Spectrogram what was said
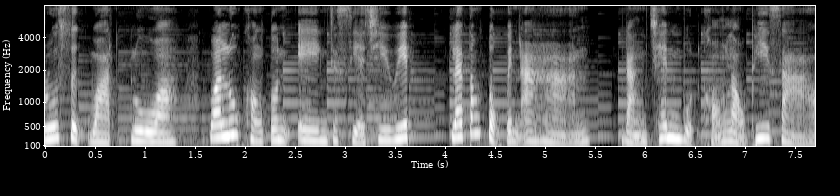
รู้สึกหวาดกลัวว่าลูกของตนเองจะเสียชีวิต และต้องตกเป็นอาหาร ดังเช่นบุตรของเหล่าพี่สาว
